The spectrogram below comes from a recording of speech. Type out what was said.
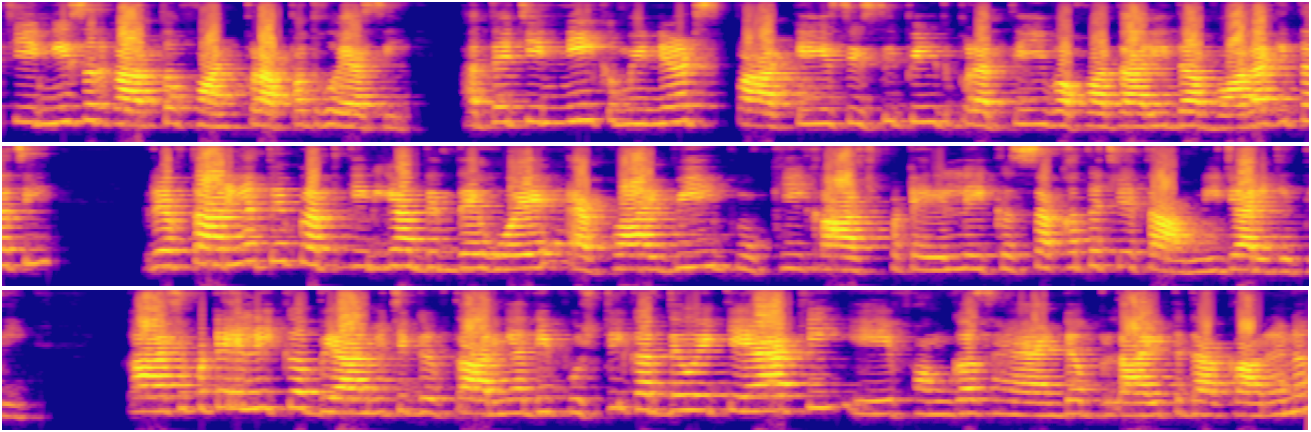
ਚੀਨੀ ਸਰਕਾਰ ਤੋਂ ਫੰਡ ਪ੍ਰਾਪਤ ਹੋਇਆ ਸੀ ਅਤੇ ਚੀਨੀ ਕਮਿਊਨਿਸਟ ਪਾਰਟੀ ਸੀਸੀਪੀ ਪ੍ਰਤੀ ਵਫਾਦਾਰੀ ਦਾ ਵਾਅਦਾ ਕੀਤਾ ਸੀ। ਗ੍ਰਿਫਤਾਰੀਆਂ ਤੇ ਪ੍ਰਤੀਕਿਰਿਆ ਦਿੰਦੇ ਹੋਏ ਐਫਆਈਬੀ ਮੁਖੀ ਕਾਸ਼ ਪਟੇਲ ਨੇ ਇੱਕ ਸਖਤ ਚੇਤਾਵਨੀ ਜਾਰੀ ਕੀਤੀ। ਕਾਸ਼ ਪਟੇਲ ਇੱਕ ਬਿਆਨ ਵਿੱਚ ਗ੍ਰਿਫਤਾਰੀਆਂ ਦੀ ਪੁਸ਼ਟੀ ਕਰਦੇ ਹੋਏ ਕਿਹਾ ਕਿ ਇਹ ਫੰਗਸ ਹੈਂਡ ਬਲਾਈਟ ਦਾ ਕਾਰਨ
